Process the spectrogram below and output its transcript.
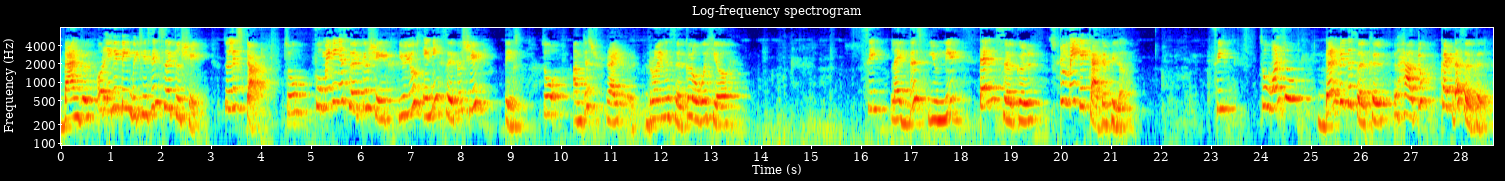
bangle or anything which is in circle shape. So let's start. So for making a circle shape, you use any circle shaped things. So I'm just right drawing a circle over here. See like this you need 10 circles to make a caterpillar. See? So once you done with the circle, you have to cut the circle.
